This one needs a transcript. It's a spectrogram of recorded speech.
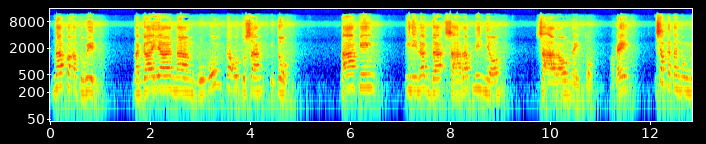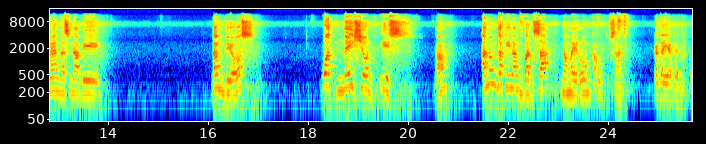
napakatuwid na gaya ng buong kautusang ito na aking inilagda sa harap ninyo sa araw na ito. Okay? Isang katanungan na sinabi ng Diyos what nation is. No? Anong dakilang bansa na mayroong kautusan? Kagaya ganito.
